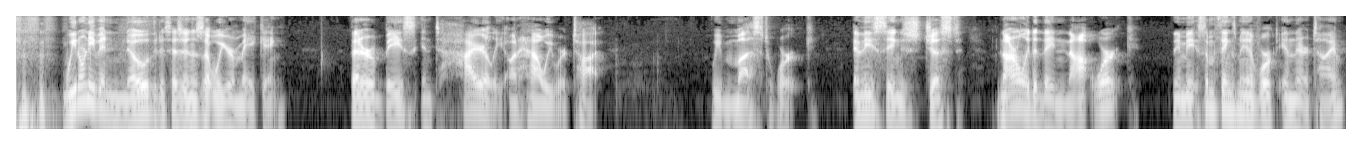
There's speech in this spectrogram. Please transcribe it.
we don't even know the decisions that we are making that are based entirely on how we were taught. We must work. And these things just not only did they not work, they may some things may have worked in their time,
